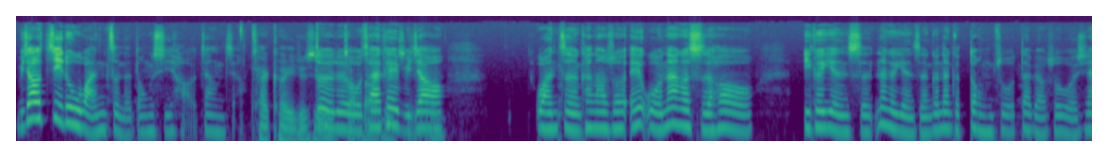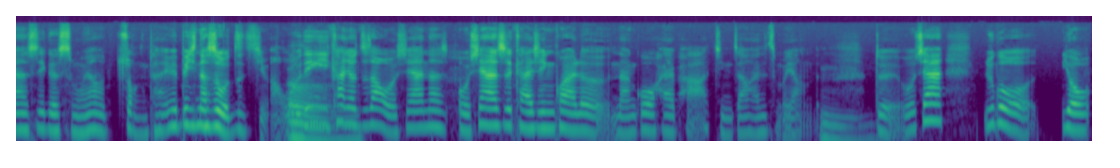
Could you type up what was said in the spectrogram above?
比较记录完整的东西，好这样讲才可以，就是对对，我才可以比较完整的看到说，诶、欸，我那个时候一个眼神，那个眼神跟那个动作，代表说我现在是一个什么样的状态？因为毕竟那是我自己嘛，我一定一看就知道我现在那我现在是开心、快乐、难过、害怕、紧张还是怎么样的。嗯，对我现在如果有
